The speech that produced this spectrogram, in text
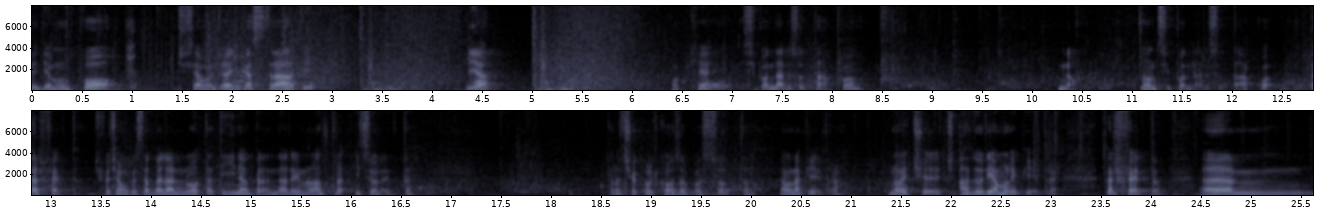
Vediamo un po'. Ci siamo già incastrati. Via. Ok, si può andare sott'acqua? No, non si può andare sott'acqua. Perfetto, ci facciamo questa bella nuotatina per andare in un'altra isoletta. Però c'è qualcosa qua sotto. È una pietra. Noi adoriamo le pietre. Perfetto. Um,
